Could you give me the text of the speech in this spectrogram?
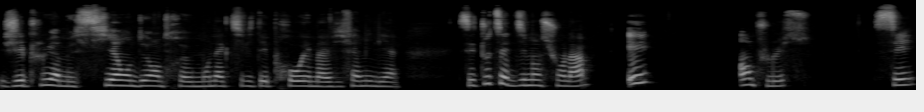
j'ai plus à me scier en deux entre mon activité pro et ma vie familiale. C'est toute cette dimension-là. Et en plus, c'est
